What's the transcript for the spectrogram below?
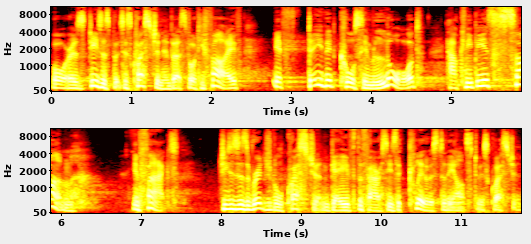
Or as Jesus puts his question in verse 45, if David calls him Lord, how can he be his son? In fact, Jesus' original question gave the Pharisees a clue as to the answer to his question.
